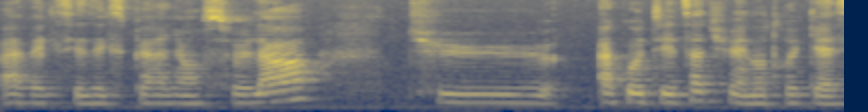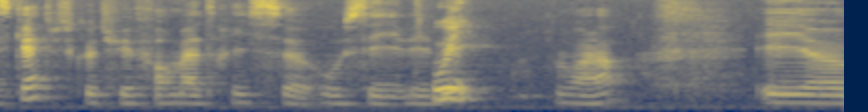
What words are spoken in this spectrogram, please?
avec ces expériences-là, tu, à côté de ça, tu as une autre casquette puisque tu es formatrice au CIVB. Oui. Voilà. Et euh,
